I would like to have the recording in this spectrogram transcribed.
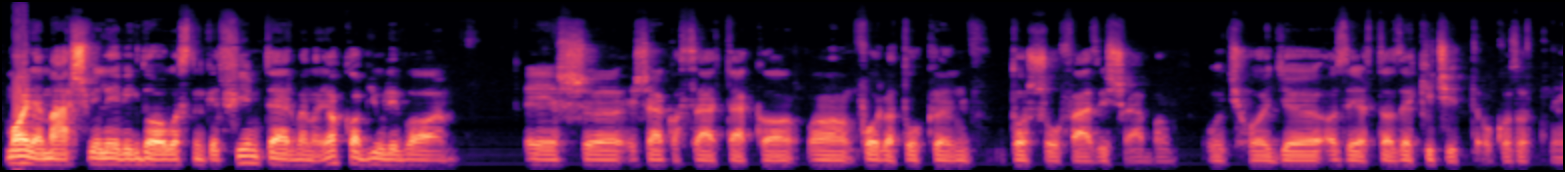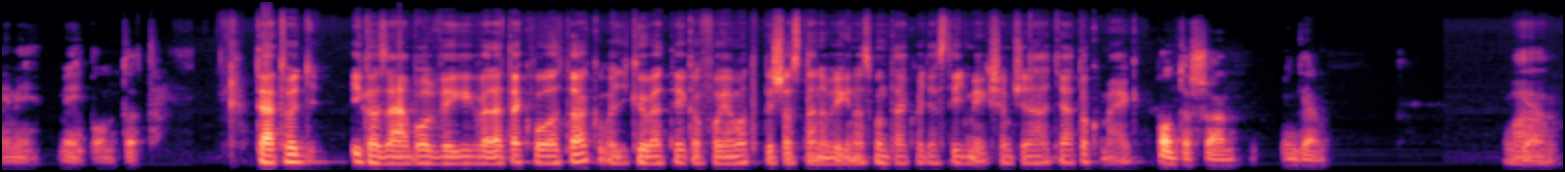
majdnem másfél évig dolgoztunk egy filmterben a Jakab Julival, és, és elkasszálták a, a forgatókönyv torsó fázisában. Úgyhogy azért az egy kicsit okozott némi mélypontot. Tehát, hogy igazából végig veletek voltak, vagy követték a folyamatot, és aztán a végén azt mondták, hogy ezt így mégsem csinálhatjátok meg? Pontosan, igen. Wow. Igen.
